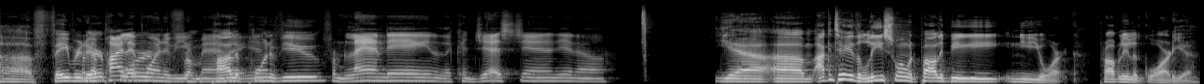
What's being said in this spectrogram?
Uh, favorite From the airport pilot point of view, from man, pilot like, point of view. From landing, the congestion, you know. Yeah, um, I can tell you the least one would probably be New York, probably LaGuardia.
